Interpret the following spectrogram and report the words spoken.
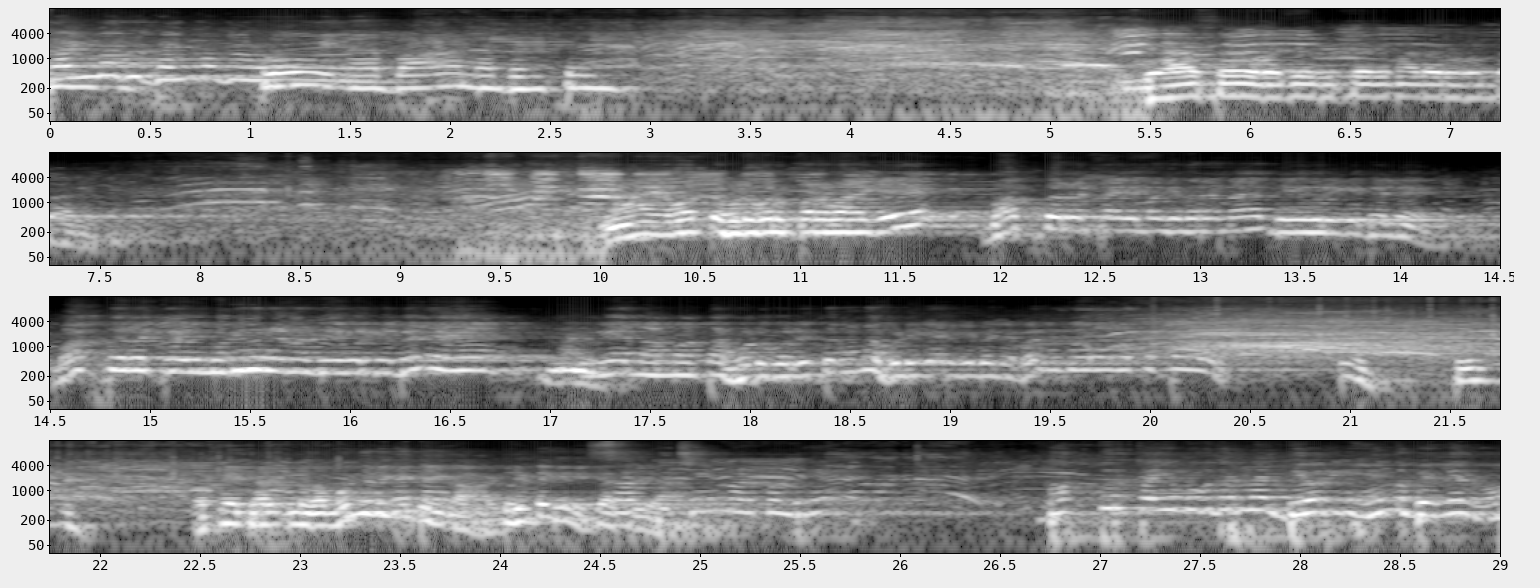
ಗಂಡ್ ಮಗು ಗಂಡ್ ಹೂವಿನ ಬಾಣದಂತೆ ಗ್ಯಾಸ್ ವಜೆ ರಿಪೇರಿ ಮಾಡೋರು ಬಂದಾರೆ ನಾ ಯಾವತ್ತು ಹುಡುಗರ ಪರವಾಗಿ ಭಕ್ತರ ಕೈ ಮುಗಿದ್ರನ ದೇವರಿಗೆ ಬೆಲೆ. ಭಕ್ತರ ಕೈ ಮುಗಿದ್ರನ ದೇವರಿಗೆ ಬೆಲೆ. ನಮಗೆ ನಮ್ಮಂತ ಹುಡುಗರು ಇದ್ದರನ ಹುಡುಗಿಯರಿಗೆ ಬೆಲೆ. ಬರೀ ಓಕೆ ಕಾರ್ಯಕ್ರಮದ ಮುಂದಿನ ಗೀತೆ ಈಗ. ಗೀತೆಗೆ ಮಾಡ್ಕೊಂಡ್ರಿ ಭಕ್ತರ ಕೈ ಮುಗಿದ್ರನ ದೇವರಿಗೆ ಹೆಂಗ್ ಬೆಲೆನೋ?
